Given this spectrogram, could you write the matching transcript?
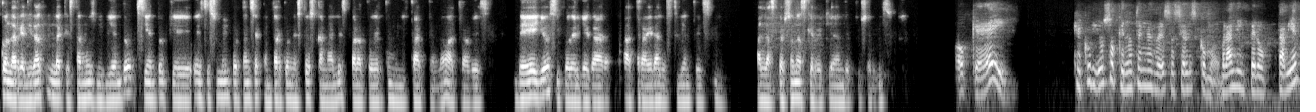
con la realidad en la que estamos viviendo, siento que es de suma importancia contar con estos canales para poder comunicarte, ¿no? A través de ellos y poder llegar a atraer a los clientes y a las personas que requieran de tus servicios. Ok, Qué curioso que no tengas redes sociales como branding, pero está bien.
